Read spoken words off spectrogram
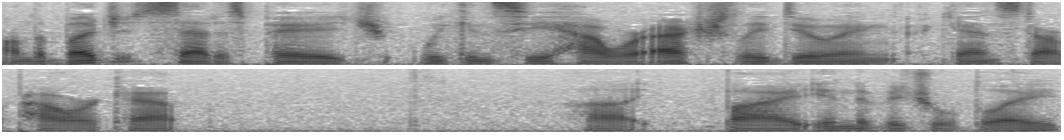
On the budget status page, we can see how we're actually doing against our power cap uh, by individual blade.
